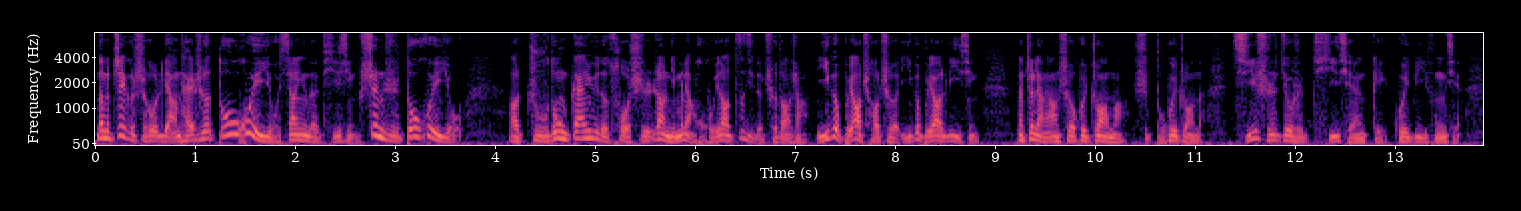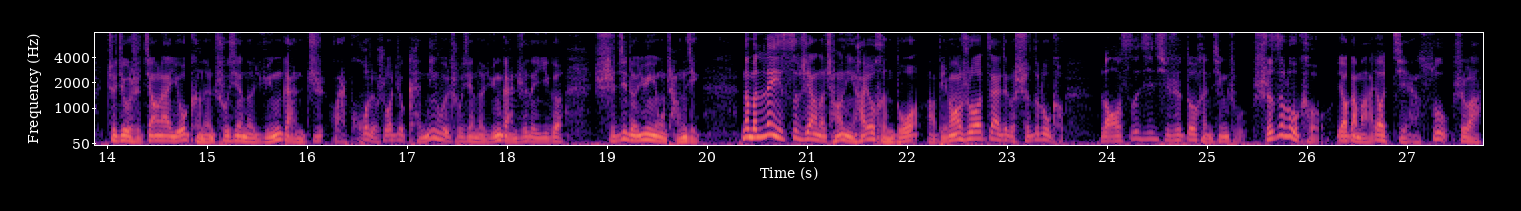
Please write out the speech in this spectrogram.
那么这个时候，两台车都会有相应的提醒，甚至都会有。啊，主动干预的措施，让你们俩回到自己的车道上，一个不要超车，一个不要逆行，那这两辆车会撞吗？是不会撞的，其实就是提前给规避风险，这就是将来有可能出现的云感知，哎，或者说就肯定会出现的云感知的一个实际的运用场景。那么类似这样的场景还有很多啊，比方说在这个十字路口，老司机其实都很清楚，十字路口要干嘛？要减速是吧？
